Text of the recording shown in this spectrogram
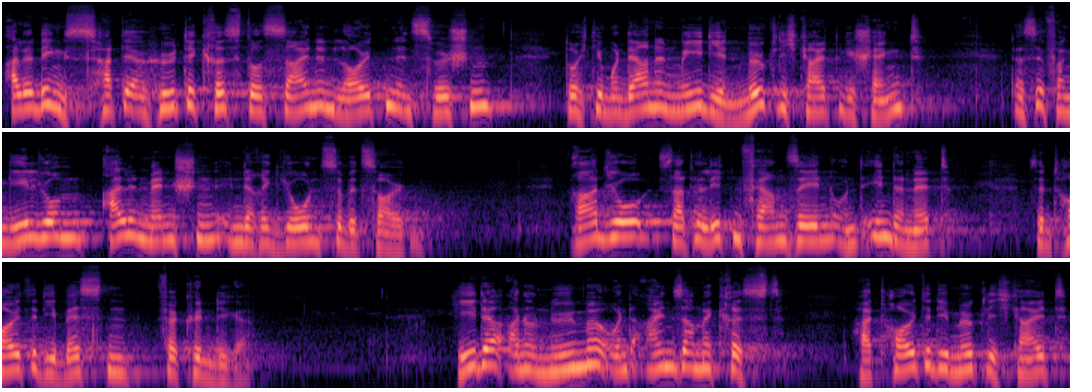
Allerdings hat der erhöhte Christus seinen Leuten inzwischen durch die modernen Medien Möglichkeiten geschenkt, das Evangelium allen Menschen in der Region zu bezeugen. Radio, Satellitenfernsehen und Internet sind heute die besten Verkündiger. Jeder anonyme und einsame Christ hat heute die Möglichkeit,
